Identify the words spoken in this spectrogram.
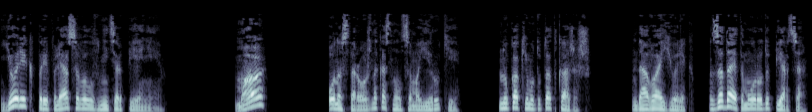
Йорик приплясывал в нетерпении. «Ма?» Он осторожно коснулся моей руки. «Ну как ему тут откажешь?» «Давай, Йорик, задай этому уроду перца».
